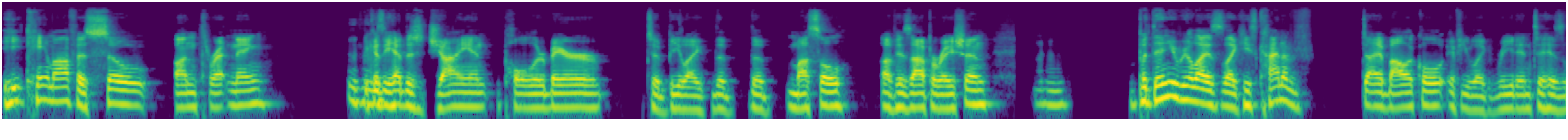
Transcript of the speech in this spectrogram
he came off as so unthreatening Mhm. because he had this giant polar bear to be like the the muscle of his operation. Mhm. But then you realize like he's kind of diabolical if you like read into his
